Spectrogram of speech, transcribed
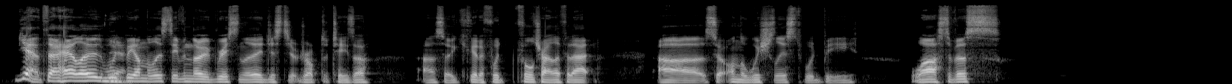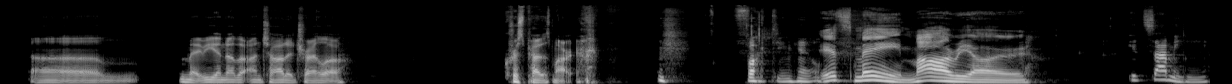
yeah, the Halo would Yeah. be on the list, even though recently they just dropped a teaser, uh, so you could get a full, full trailer for that. Uh, so on the wish list would be Last of Us, um, maybe another Uncharted trailer. Chris Pratt as Mario. Fucking hell! It's me, Mario. It's Sammy.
